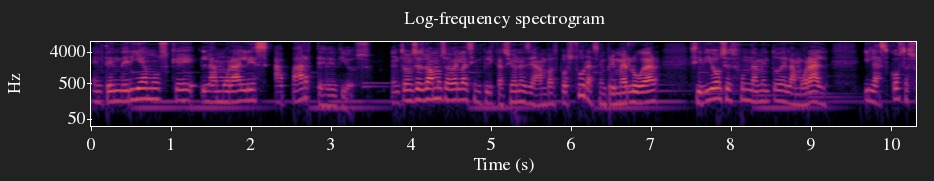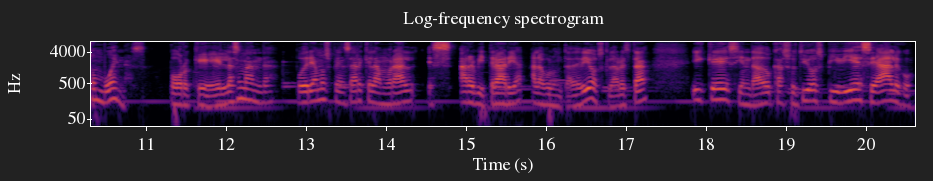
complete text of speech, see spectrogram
entenderíamos que la moral es aparte de Dios. Entonces vamos a ver las implicaciones de ambas posturas. En primer lugar, si Dios es fundamento de la moral y las cosas son buenas, porque Él las manda, podríamos pensar que la moral es arbitraria a la voluntad de Dios, claro está, y que si en dado caso Dios pidiese algo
